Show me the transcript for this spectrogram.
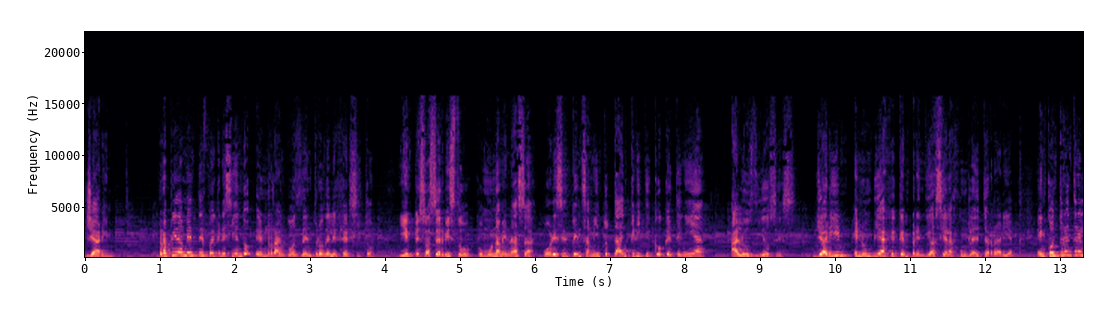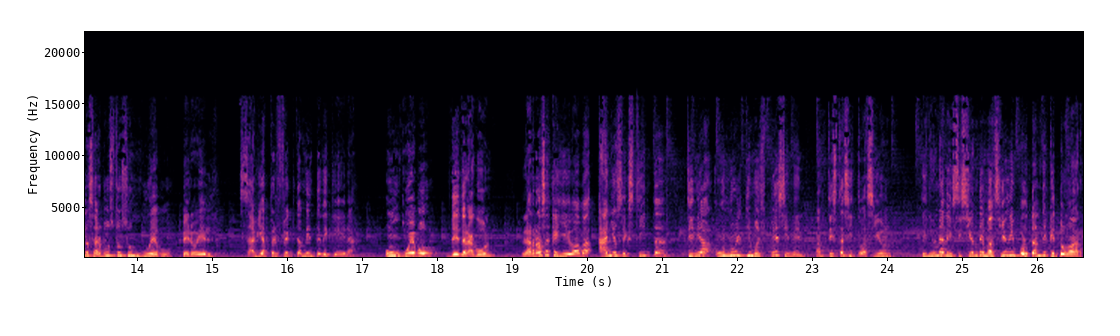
Yarim. Rápidamente fue creciendo en rangos dentro del ejército y empezó a ser visto como una amenaza por ese pensamiento tan crítico que tenía a los dioses. Yarim, en un viaje que emprendió hacia la jungla de Terraria, encontró entre los arbustos un huevo, pero él sabía perfectamente de qué era. Un huevo de dragón. La raza que llevaba años extinta tenía un último espécimen. Ante esta situación, tenía una decisión demasiado importante que tomar.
